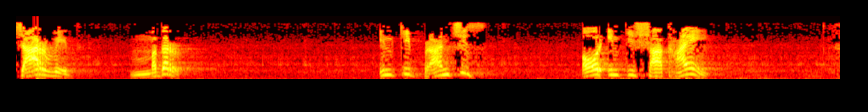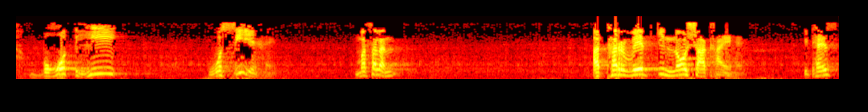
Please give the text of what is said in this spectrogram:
چار وید مگر ان کی برانچز اور ان کی شاخائیں بہت ہی وسیع ہیں مثلا اتھر وید کی نو شاخائیں ہیں۔ اٹ ہیز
